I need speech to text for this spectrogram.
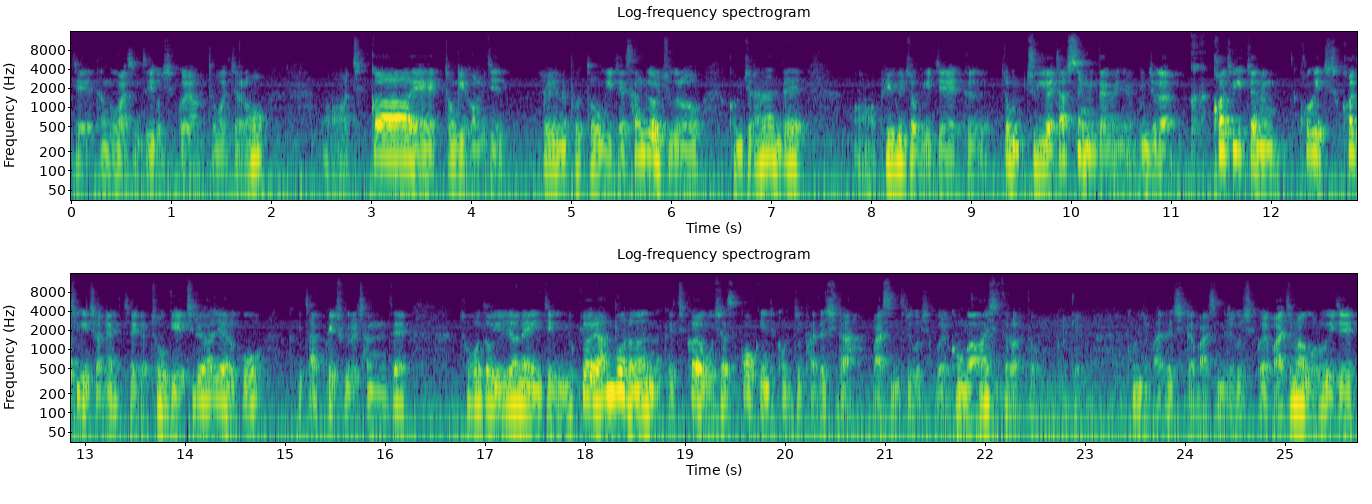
이제 당부 말씀드리고 싶고요. 두 번째로 어, 치과의 정기 검진 저희는 보통 이제 3개월 주기로 검진하는데 어, 비교적 이제 그 좀 주기가 짧습니다. 왜냐면 문제가 커지기 전에 커기, 커지기 전에 저희가 조기에 치료하려고 그게 짧게 주기를 잡는데 적어도 1년에 이제 6개월에 한 번은 그 치과에 오셔서 꼭 이제 검진 받으시라 말씀드리고 싶고요. 건강하시더라도 그렇게 검진 받으시라 말씀드리고 싶고요. 마지막으로 이제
